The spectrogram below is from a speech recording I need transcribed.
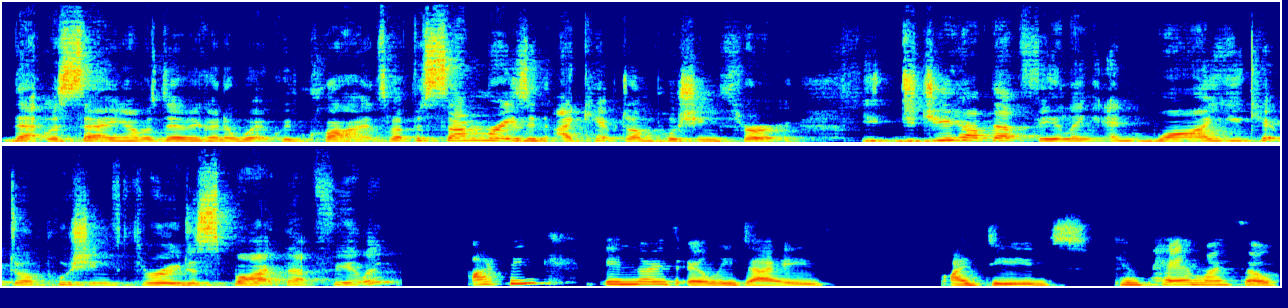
that was saying I was never going to work with clients. But for some reason, I kept on pushing through. Did you have that feeling and why you kept on pushing through despite that feeling? I think in those early days, I did compare myself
